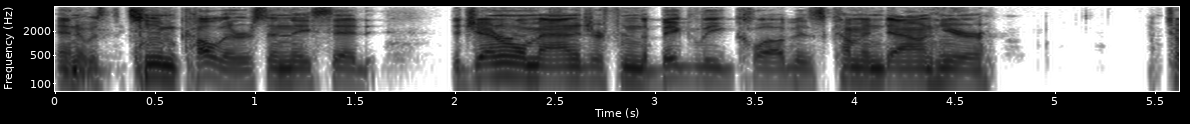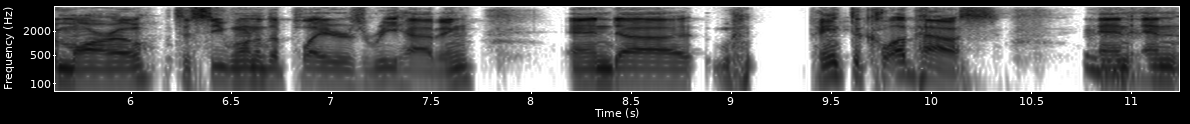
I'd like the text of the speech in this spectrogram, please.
and it was the team colors and they said the general manager from the big league club is coming down here tomorrow to see one of the players rehabbing and uh, paint the clubhouse. And and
